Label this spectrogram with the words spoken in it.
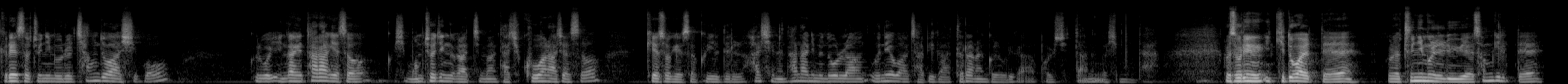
그래서 주님이 우리를 창조하시고 그리고 인간의 타락에서 그것이 멈춰진 것 같지만 다시 구원하셔서 계속해서 그 일들을 하시는 하나님의 놀라운 은혜와 자비가 드러난 걸 우리가 볼 수 있다는 것입니다. 그래서 우리는 이 기도할 때 우리가 주님을 위해 섬길 때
